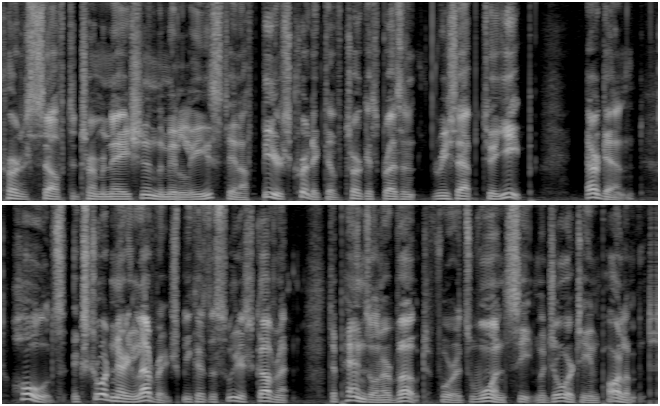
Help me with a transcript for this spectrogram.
Kurdish self determination in the Middle East and a fierce critic of Turkish President Recep Tayyip Erdogan, holds extraordinary leverage because the Swedish government depends on her vote for its one seat majority in parliament.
